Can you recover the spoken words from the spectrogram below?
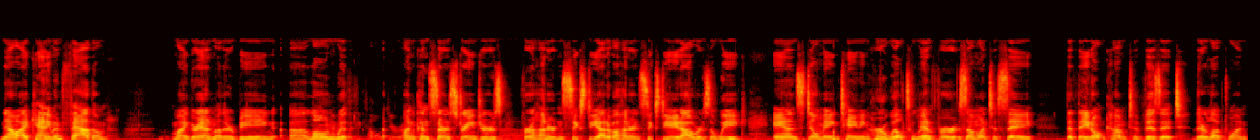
Now, I can't even fathom my grandmother being alone with unconcerned strangers for 160 out of 168 hours a week and still maintaining her will to live. And for someone to say that they don't come to visit their loved one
